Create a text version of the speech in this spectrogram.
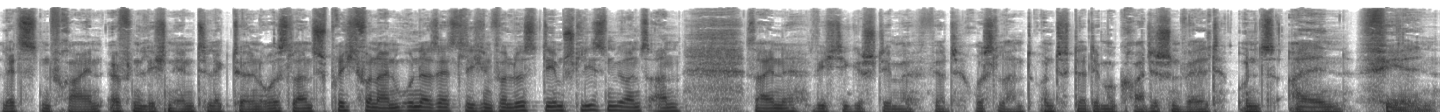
letzten freien öffentlichen Intellektuellen Russlands, spricht von einem unersetzlichen Verlust. Dem schließen wir uns an. Seine wichtige Stimme wird Russland und der demokratischen Welt uns allen fehlen.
